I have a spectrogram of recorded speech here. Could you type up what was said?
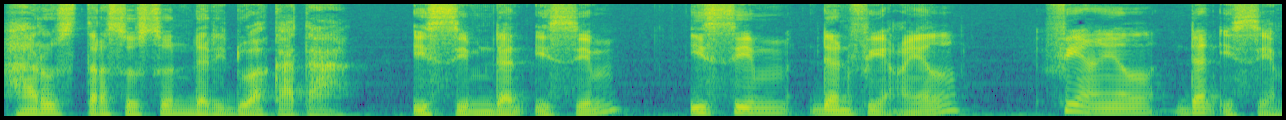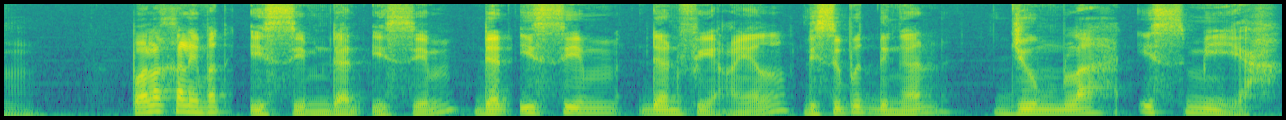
harus tersusun dari dua kata, isim dan isim, isim dan fi'il, fi'il dan isim. Pola kalimat isim dan isim dan isim dan fi'il disebut dengan jumlah ismiyah.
